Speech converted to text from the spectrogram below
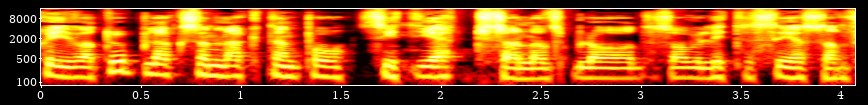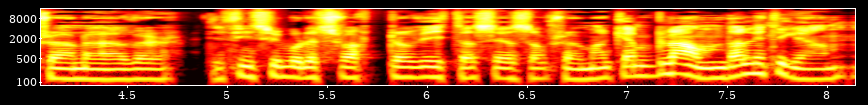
skivat upp laxen, lagt den på sitt hjärtsalladsblad, så har vi lite sesamfrön över. Det finns ju både svarta och vita sesamfrön, man kan blanda lite grann.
